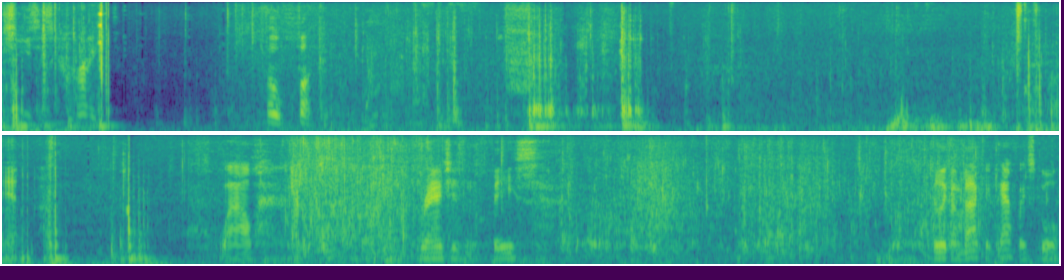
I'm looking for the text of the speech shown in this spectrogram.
Jesus Christ. Oh fuck. Yeah. Wow. Branches in the face. I feel like I'm back at Catholic school.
